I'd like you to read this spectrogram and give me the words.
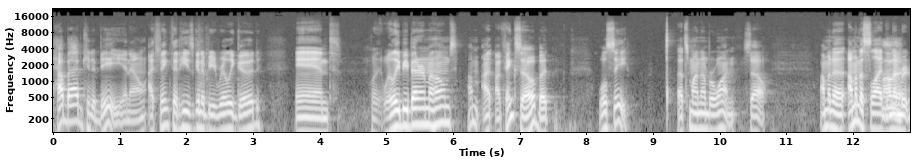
How bad could it be? You know, I think that he's going to be really good, and will he be better than Mahomes? I'm, I, I think so, but we'll see. That's my number one. So I'm gonna I'm gonna slide to number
